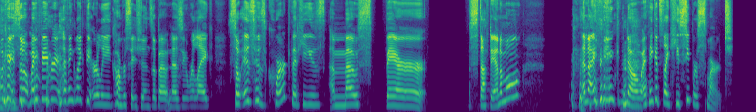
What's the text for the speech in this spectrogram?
okay, so my favorite, I think, like the early conversations about Nezu were like, so is his quirk that he's a mouse bear stuffed animal? And I think no, I think it's like he's super smart.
